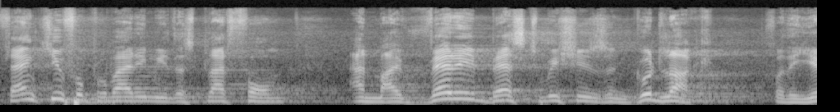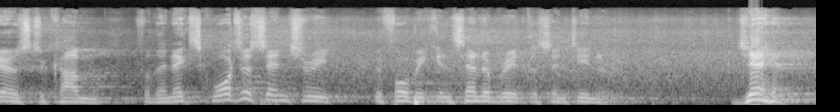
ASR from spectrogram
Thank you for providing me this platform and my very best wishes and good luck for the years to come, for the next quarter century before we can celebrate the centenary. Jai.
